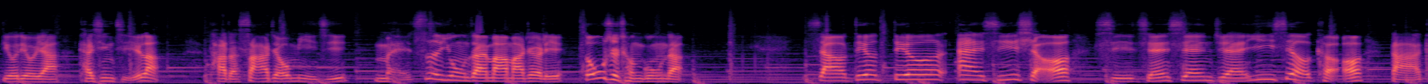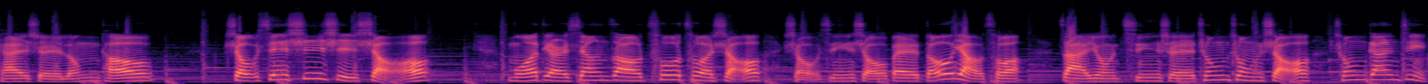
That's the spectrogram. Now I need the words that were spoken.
丢丢呀，开心极了。他的撒娇秘籍每次用在妈妈这里都是成功的。小丢丢爱洗手，洗前先卷衣袖口，打开水龙头，首先湿湿手。抹点儿香皂，搓搓手，手心手背都要搓。再用清水冲冲手，冲干净，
